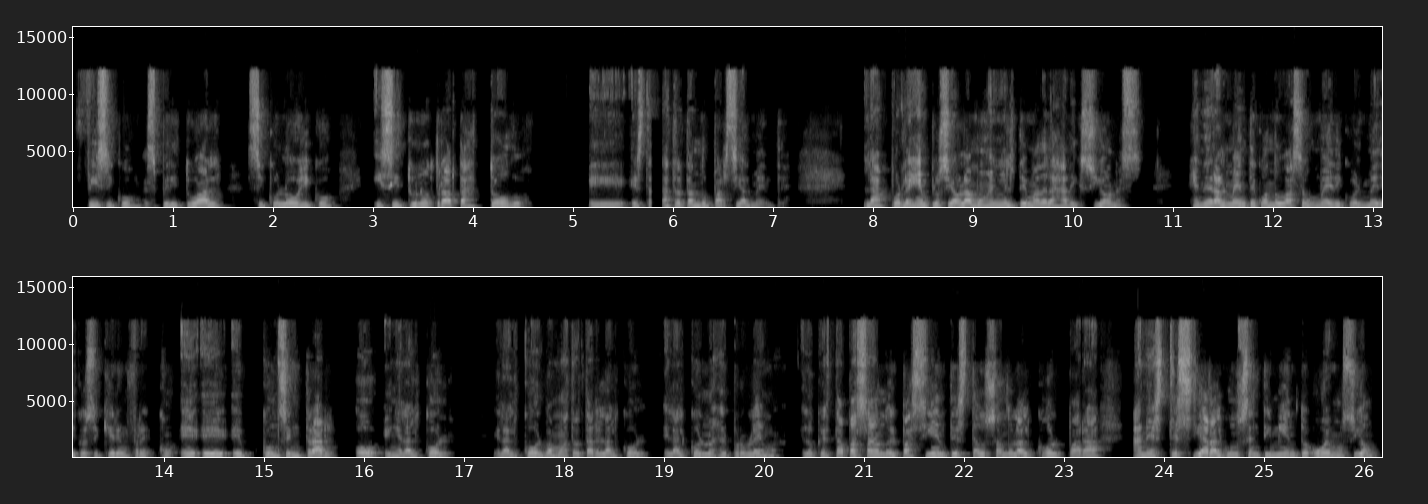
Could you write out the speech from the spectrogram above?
físico, espiritual, psicológico, y si tú no tratas todo, eh, estás tratando parcialmente. La, por ejemplo, si hablamos en el tema de las adicciones, generalmente cuando vas a un médico, el médico se quiere eh, concentrar o en el alcohol. El alcohol, vamos a tratar el alcohol. El alcohol no es el problema. Lo que está pasando, el paciente está usando el alcohol para anestesiar algún sentimiento o emoción,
